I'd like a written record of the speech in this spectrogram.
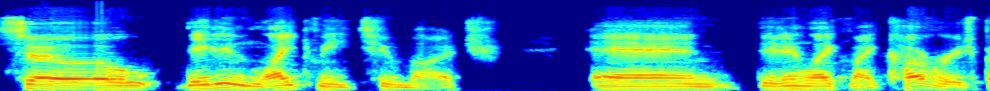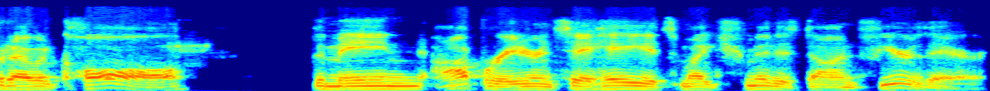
So they didn't like me too much and they didn't like my coverage, but I would call the main operator and say, Hey, it's Mike Schmidt, is Don Fehr there?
